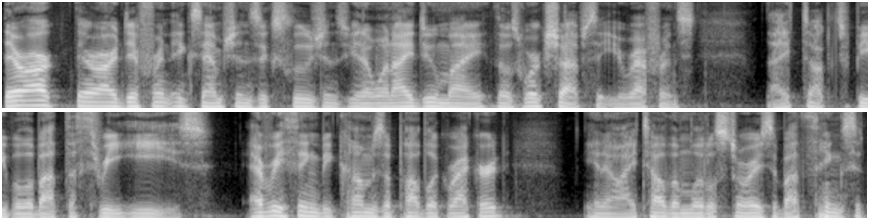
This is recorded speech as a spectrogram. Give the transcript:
There are there are different exemptions, exclusions. You know, when I do my those workshops that you referenced, I talk to people about the three E's. Everything becomes a public record. You know, I tell them little stories about things that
